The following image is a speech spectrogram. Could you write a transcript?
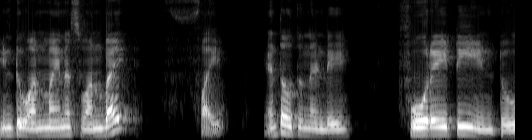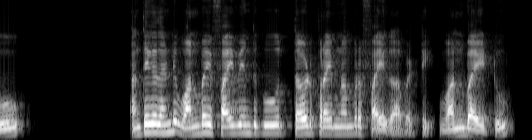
into one minus one by five ఎంత అవుతుందండి? ఫోర్ ఎయిటీ ఇంటూ అంతే కదండి? వన్ బై ఫైవ్ ఎందుకు? థర్డ్ ప్రైమ్ నెంబర్ ఫైవ్ కాబట్టి one by two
